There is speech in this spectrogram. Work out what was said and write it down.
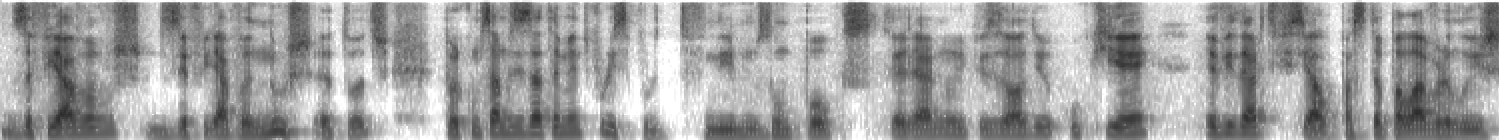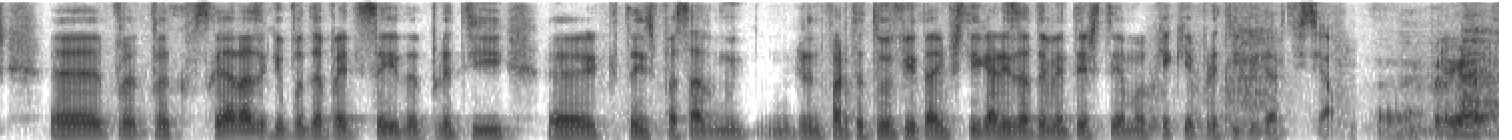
desafiava-vos, desafiava-nos a todos para começarmos exatamente por isso, por definirmos um pouco, se calhar, no episódio, o que é a vida artificial. Passo-te a palavra, Luís, uh, para, para se calhar dar aqui o pontapé de saída para ti, uh, que tens passado muito, grande parte da tua vida a investigar exatamente este tema. O que é que é para ti vida artificial? Obrigado.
